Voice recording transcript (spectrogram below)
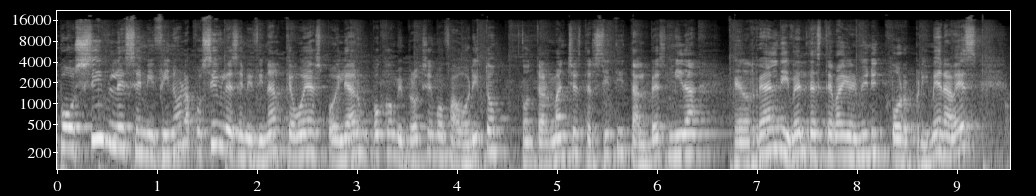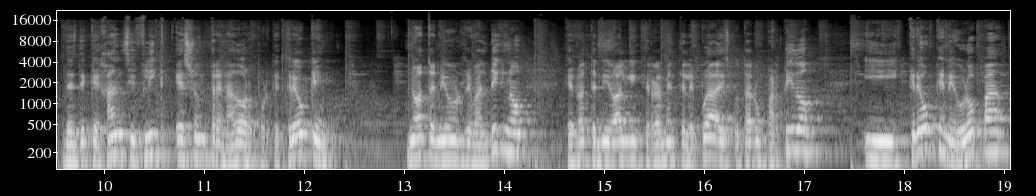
posible semifinal, una posible semifinal que voy a spoilear un poco mi próximo favorito contra el Manchester City, tal vez mida el real nivel de este Bayern Múnich por primera vez desde que Hansi Flick es su entrenador, porque creo que no ha tenido un rival digno, que no ha tenido alguien que realmente le pueda disputar un partido. Y creo que en Europa,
